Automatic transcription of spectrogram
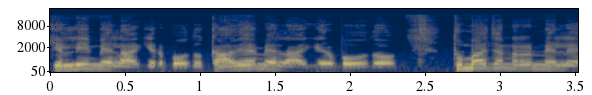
ಗಿಲ್ಲಿ ಮೇಲೆ ಆಗಿರ್ಬೋದು ಕಾವ್ಯ ಮೇಲೆ ಆಗಿರ್ಬೋದು ತುಂಬಾ ಜನರ ಮೇಲೆ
